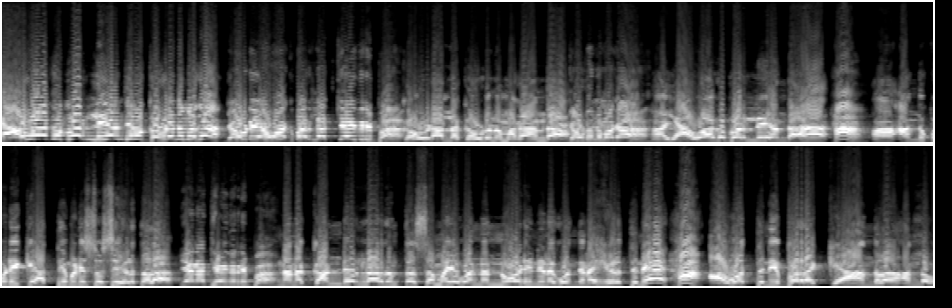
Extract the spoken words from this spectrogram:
ಯಾವಾಗ ಬರ್ಲಿ ಅಂದೇವ ಗೌಡನ ಮಗ. ಗೌಡ ಯಾವಾಗ ಬರ್ಲಿ ಅಂತ ಕೇಳಿದ್ರಿಪ್ಪ. ಗೌಡ ಅಲ್ಲ ಗೌಡನ ಮಗ ಅಂದ. ಗೌಡನ ಮಗ? ಆ ಯಾವಾಗ ಬರ್ಲಿ ಅಂದ? ಹಾ. ಆ ಅಂದು ಕುಡಿಕೆ ಹತ್ತಿ ಮಣಿ ಸೊಸಿ ಹೇಳ್ತಾಳ. ಏನಂತ ಹೇಳಿದ್ರಿಪ್ಪ? ನನ್ನ ಗಂಡ ಇರ್ಲಾರ್ದಂತ ಸಮಯವನ್ನ ನೋಡಿ ನಿನಗೊಂದಿನ ಹೇಳ್ತೀನಿ. ಹಾ. ಅವತ್ತ ನೀ ಬರಕ್ಕೆ ಅಂದಳ ಅಂದವ.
